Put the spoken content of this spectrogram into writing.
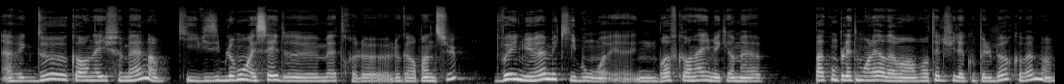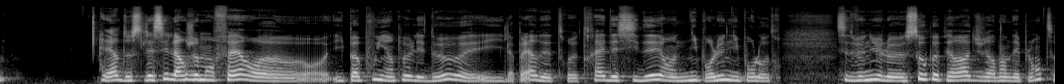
avec deux corneilles femelles qui visiblement essayent de mettre le, le grappin dessus. Dwayne lui-même, qui, bon, une brave corneille, mais quand même pas complètement l'air d'avoir inventé le fil à couper le beurre quand même a l'air de se laisser largement faire. Euh, il papouille un peu les deux et il a pas l'air d'être très décidé ni pour l'une ni pour l'autre. C'est devenu le soap opéra du jardin des plantes.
